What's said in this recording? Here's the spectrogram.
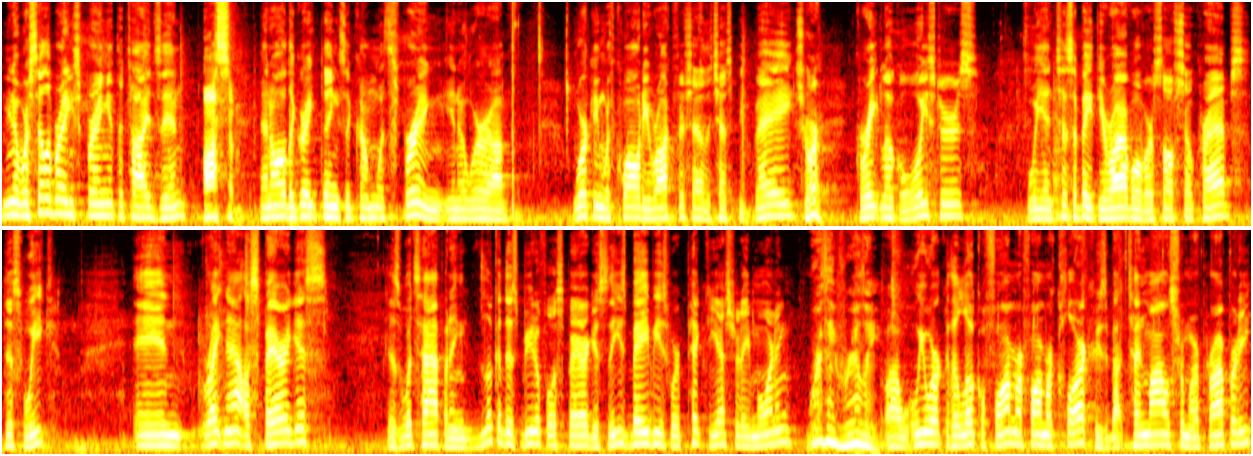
you know, we're celebrating spring at the Tides Inn Awesome. and all the great things that come with spring. You know, we're uh, working with quality rockfish out of the Chesapeake Bay. Sure. Great local oysters. We anticipate the arrival of our soft shell crabs this week. And right now, asparagus is what's happening. Look at this beautiful asparagus. These babies were picked yesterday morning. Were they really? Uh, we work with a local farmer, Farmer Clark, who's about 10 miles from our property.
